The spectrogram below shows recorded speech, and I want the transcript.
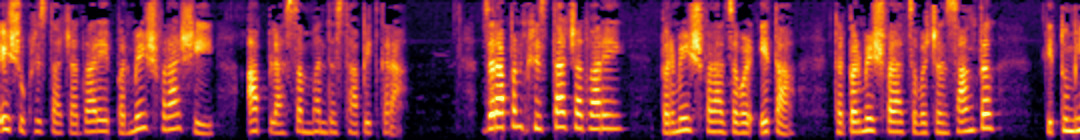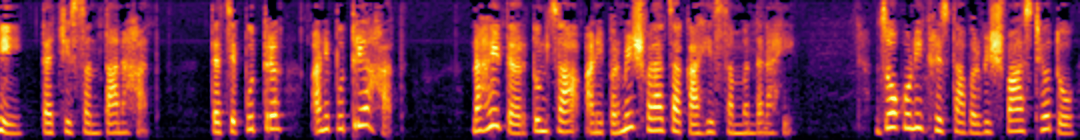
येशू ख्रिस्ताच्याद्वारे परमेश्वराशी आपला संबंध स्थापित करा. जर आपण ख्रिस्ताच्याद्वारे परमेश्वराजवळ येता तर परमेश्वराचं वचन सांगतं की तुम्ही त्याची संतान आहात त्याचे पुत्र आणि पुत्री आहात. नाहीतर तुमचा आणि परमेश्वराचा काही संबंध नाही. जो कोणी ख्रिस्तावर विश्वास ठेवतो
